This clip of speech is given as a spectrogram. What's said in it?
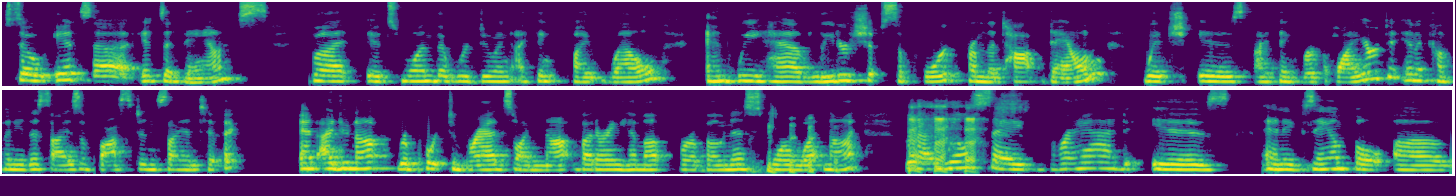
So it's a it's a dance, but it's one that we're doing, I think, quite well. And we have leadership support from the top down, which is, I think, required in a company the size of Boston Scientific. And I do not report to Brad, so I'm not buttering him up for a bonus or whatnot. but I will say Brad is an example of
